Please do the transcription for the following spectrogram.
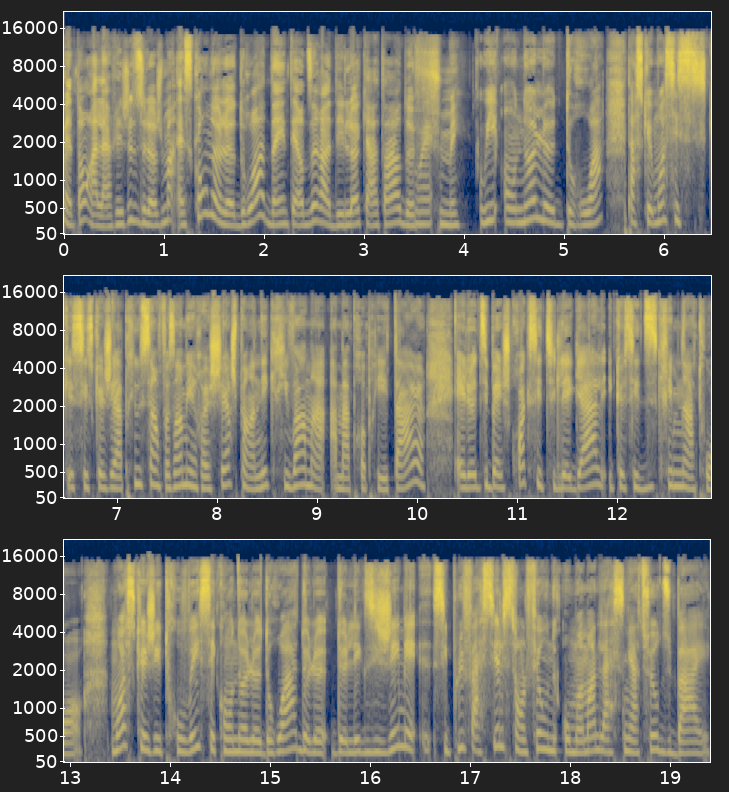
mettons, à la régie du logement, est-ce qu'on a le droit d'interdire à des locataires de Ouais. fumer? Oui, on a le droit, parce que moi, c'est ce que, c'est ce que j'ai appris aussi en faisant mes recherches, puis en écrivant à ma, à ma propriétaire. Elle a dit, ben, je crois que c'est illégal et que c'est discriminatoire. Moi, ce que j'ai trouvé, c'est qu'on a le droit de, le, de l'exiger, mais c'est plus facile si on le fait au, au moment de la signature du bail.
